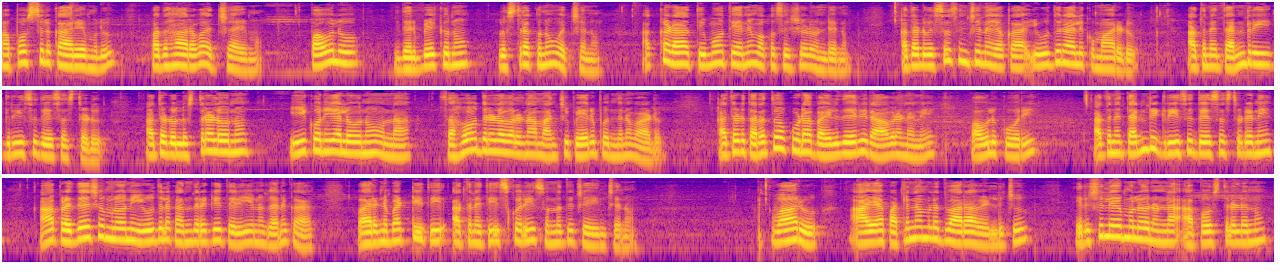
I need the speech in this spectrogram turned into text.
అపోస్తుల కార్యములు పదహారవ అధ్యాయము. పౌలు దెర్బేకును లుస్త్రకును వచ్చెను. అక్కడ తిమోతి అని ఒక శిష్యుడు ఉండెను అతడు విశ్వసించిన యొక్క యూదురాలి కుమారుడు. అతని తండ్రి గ్రీసు దేశస్థుడు. అతడు లుస్త్రలోను ఈకొనియలోనూ ఉన్న సహోదరుల వలన మంచి పేరు పొందినవాడు. అతడు తనతో కూడా బయలుదేరి రావాలనని పౌలు కోరి అతని తండ్రి గ్రీసు దేశస్థుడని ఆ ప్రదేశంలోని యూదులకు అందరికీ తెలియను గనుక వారిని బట్టి అతని తీసుకొని సున్నతి చేయించెను. వారు ఆయా పట్టణముల ద్వారా వెళ్ళుచు ఎరుసలేములోనున్న అపోస్తులను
